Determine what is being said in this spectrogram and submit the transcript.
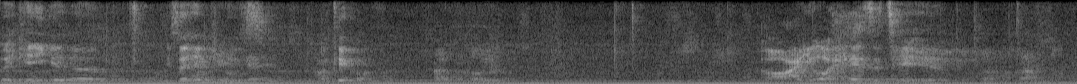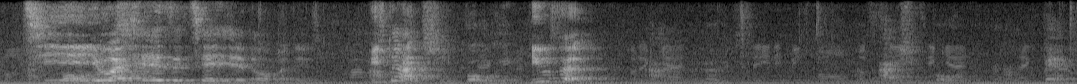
Wait, can you get um? Is there injuries on kickoff? I. Oh, you're hesitating. T, you're hesitating. Oh my days. He's I'm there. actually bowling. He was there. I'm actually bowling and I'm betting.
